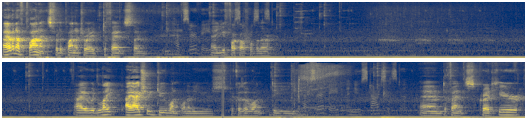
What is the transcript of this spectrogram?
I have enough planets for the planetary defense thing. We have surveyed Yeah, you fuck off over there. I would like. I actually do want one of these because I want the We have surveyed a new star system. um, defense grid here.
